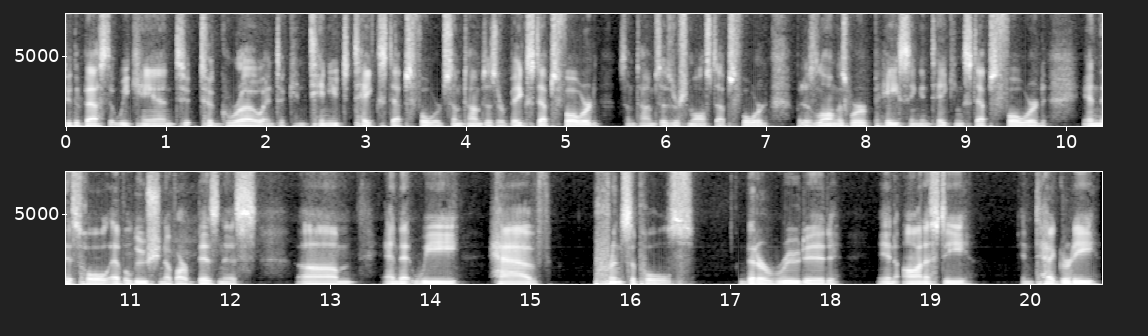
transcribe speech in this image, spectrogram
do the best that we can to to grow and to continue to take steps forward. Sometimes those are big steps forward, sometimes those are small steps forward. But as long as we're pacing and taking steps forward in this whole evolution of our business, um, and that we have principles that are rooted in honesty, integrity,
